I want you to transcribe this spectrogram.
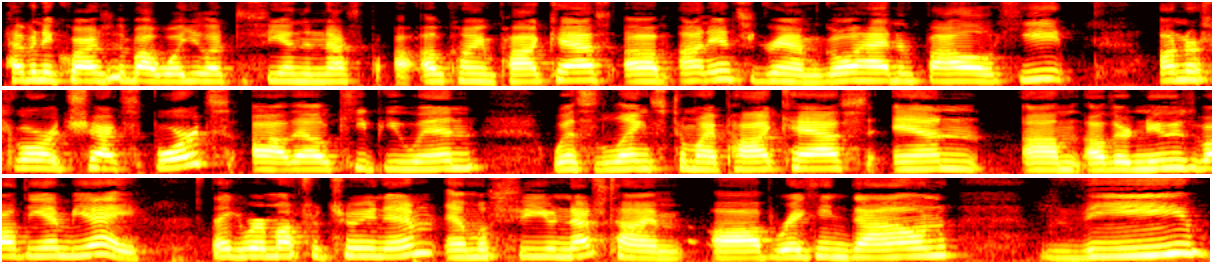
have any questions about what you'd like to see in the next upcoming podcast, um, on Instagram, go ahead and follow Heat underscore check sports. Uh, that'll keep you in with links to my podcast and um, other news about the NBA. Thank you very much for tuning in, and we'll see you next time uh, breaking down the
